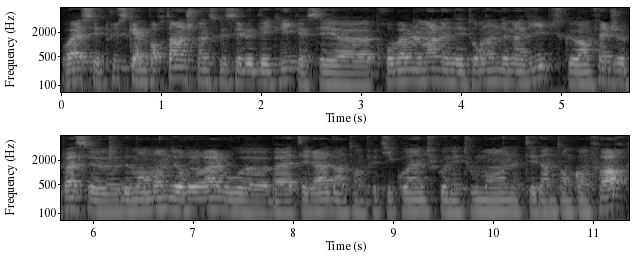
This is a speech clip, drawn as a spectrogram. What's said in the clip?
Ouais, c'est plus qu'important, je pense que c'est le déclic, c'est euh, probablement l'un des tournants de ma vie, puisque en fait je passe euh, de mon monde rural où euh, bah, tu là dans ton petit coin, tu connais tout le monde, tu es dans ton confort,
